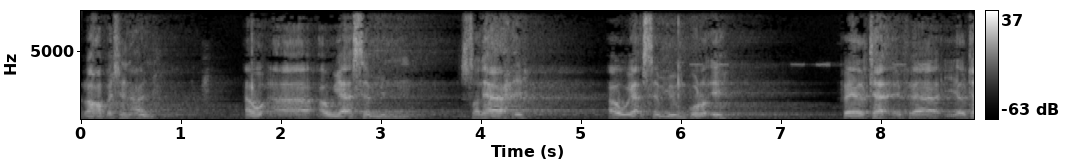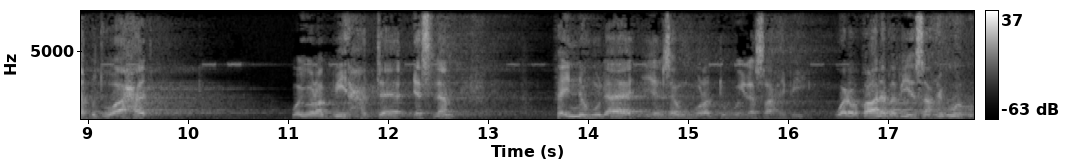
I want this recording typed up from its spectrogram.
رغبة عنه أو آه، أو يأسا من صلاحه أو يأسا من برئه فيلتقطه أحد ويربيه حتى يسلم فإنه لا يلزمه رده إلى صاحبه. ولو طالب به صاحبه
